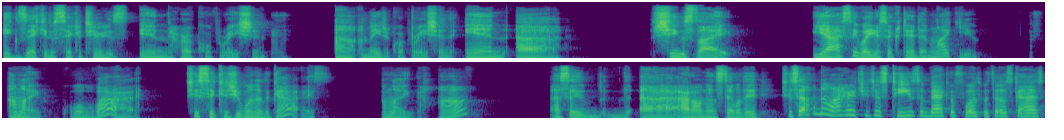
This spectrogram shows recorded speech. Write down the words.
executive secretaries in her corporation, mm. uh, a major corporation. And uh, she was like, Yeah, I see why your secretary doesn't like you. I'm like, Well, why? She said, Because you're one of the guys. I'm like, Huh? I said, I, don't understand what they. She said, Oh no, I heard you just teasing back and forth with those guys.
